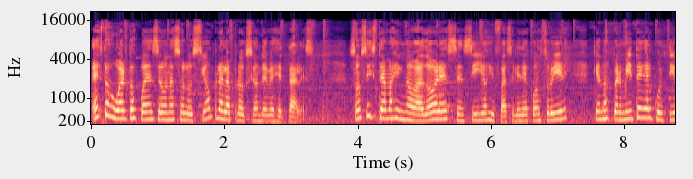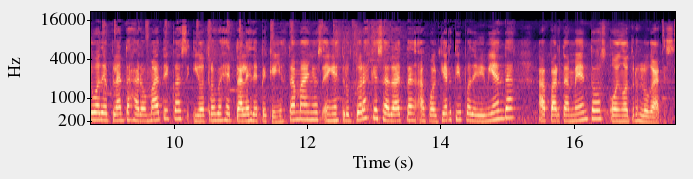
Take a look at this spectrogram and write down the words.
Estos huertos pueden ser una solución para la producción de vegetales. Son sistemas innovadores, sencillos y fáciles de construir que nos permiten el cultivo de plantas aromáticas y otros vegetales de pequeños tamaños en estructuras que se adaptan a cualquier tipo de vivienda, apartamentos o en otros lugares.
